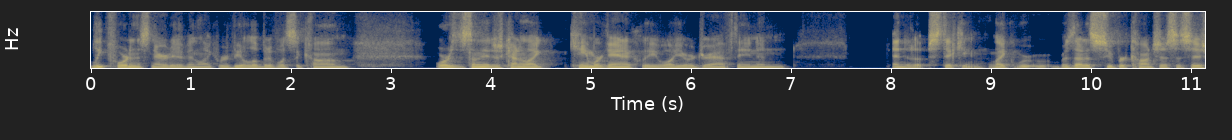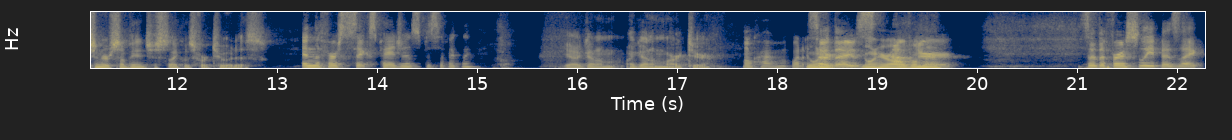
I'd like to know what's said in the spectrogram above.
leap forward in this narrative and like reveal a little bit of what's to come. Or is it something that just kind of like came organically while you were drafting and ended up sticking? Like was that a super conscious decision or something that just like was fortuitous? In the first six pages specifically. Yeah, I got them. I got them marked here. Okay. What, You so hear- there's you wanna hear all of them here? So the first leap is like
